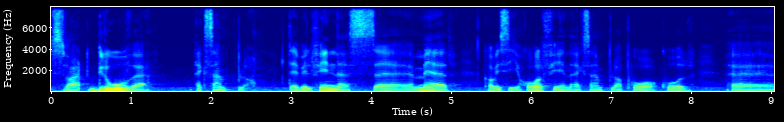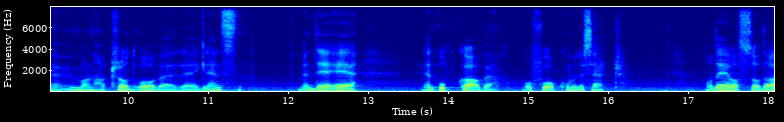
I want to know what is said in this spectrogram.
svært grove eksempler. Det vil finnes eh, mer hva vi si, hårfine eksempler på hvor eh, man har trådd over eh, grensen. Men det er en oppgave å få kommunisert. Og det er også da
